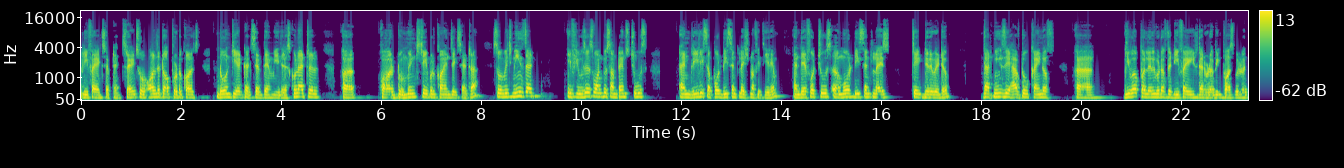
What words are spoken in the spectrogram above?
DeFi acceptance, right? So all the top protocols don't yet accept them either as collateral uh, or to mint stable coins, etc. So which means that if users want to sometimes choose and really support decentralization of Ethereum and therefore choose a more decentralized stake derivative, that means they have to kind of uh, give up a little bit of the DeFi yield that would have been possible with,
